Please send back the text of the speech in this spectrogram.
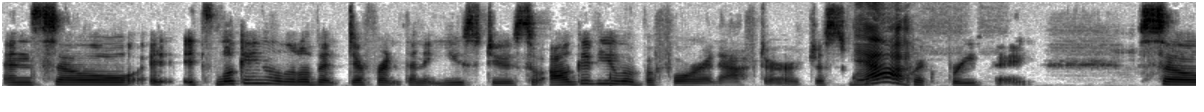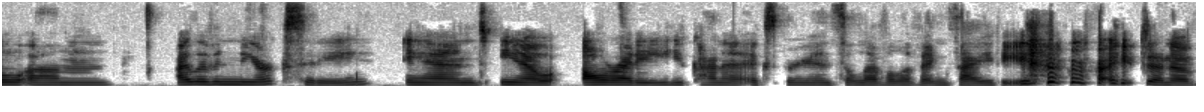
And so it, it's looking a little bit different than it used to. So I'll give you a before and after, just quick, yeah. quick briefing. So um, I live in New York City, and you know, already you kind of experience a level of anxiety, right? And of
